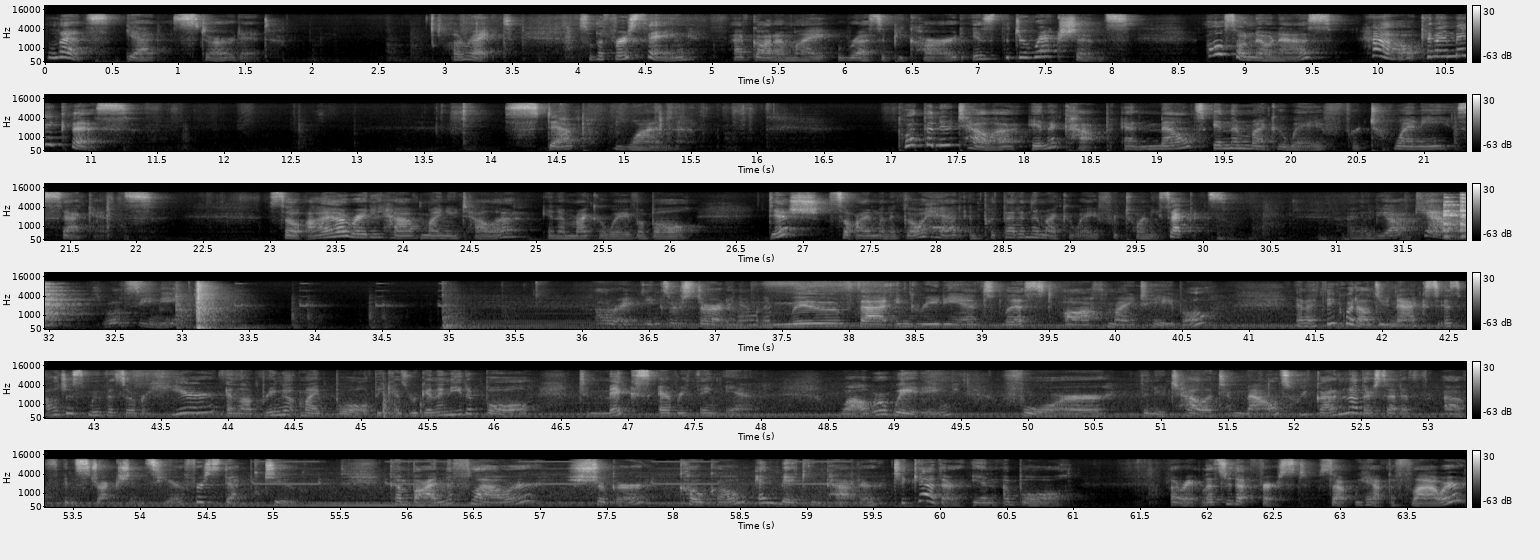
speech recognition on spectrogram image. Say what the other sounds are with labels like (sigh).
Let's get started. All right, so the first thing I've got on my recipe card is the directions, also known as how can I make this? Step one. Put the Nutella in a cup and melt in the microwave for 20 seconds. So I already have my Nutella in a microwavable dish, so I'm gonna go ahead and put that in the microwave for 20 seconds. I'm gonna be off camera, you won't see me. All right, things are starting. I'm gonna move that ingredient list off my table. And I think what I'll do next is I'll just move this over here and I'll bring up my bowl because we're gonna need a bowl to mix everything in. While we're waiting, for the Nutella to melt, we've got another set of, of instructions here for step two. Combine the flour, sugar, cocoa, and baking powder together in a bowl. All right, let's do that first. So we have the flour,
